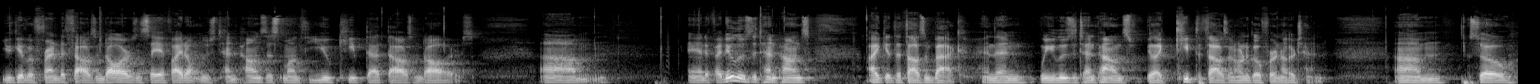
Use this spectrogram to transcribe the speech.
you give a friend a thousand dollars and say, if I don't lose 10 pounds this month, you keep that thousand dollars. And if I do lose the 10 pounds, I get the thousand back. And then when you lose the 10 pounds, be like, keep the thousand, I want to go for another 10. Um, so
